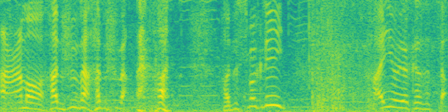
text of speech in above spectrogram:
ああもう外すな外すな。外しまくり。はいようやかかった。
